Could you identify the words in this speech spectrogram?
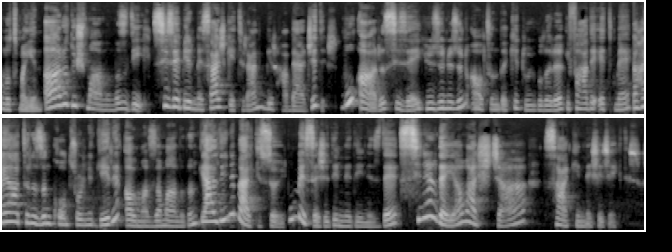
Unutmayın ağrı düşmanınız değil, size bir mesaj getiren bir habercidir. Bu ağrı size yüzünüzün altındaki duyguları ifade etme ve hayatınızın kontrolünü geri alma zamanının geldiğini belki söylüyor. Bu mesajı dinlediğinizde sinir de yavaşça sakinleşecektir.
